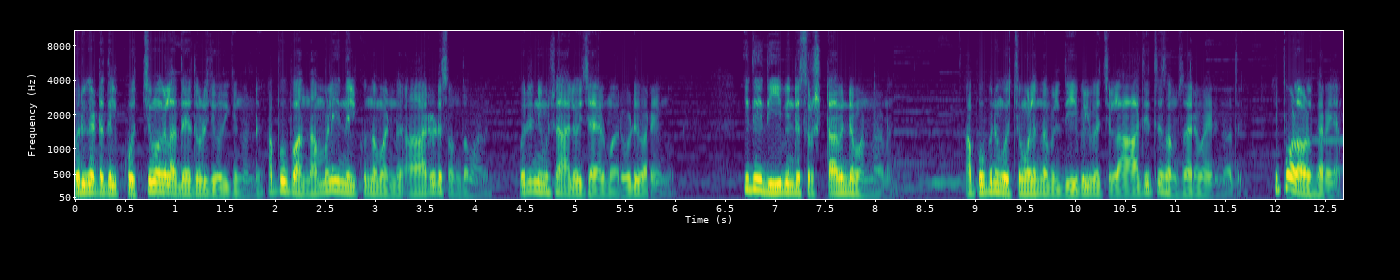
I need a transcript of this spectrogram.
ഒരു ഘട്ടത്തിൽ കൊച്ചുമകൾ അദ്ദേഹത്തോട് ചോദിക്കുന്നുണ്ട് അപ്പൂപ്പ നമ്മൾ ഈ നിൽക്കുന്ന മണ്ണ് ആരുടെ സ്വന്തമാണ്? ഒരു നിമിഷം ആലോചിച്ച് അയാൾ മറുപടി പറയുന്നു ഇത് ദ്വീപിന്റെ സൃഷ്ടാവിന്റെ മണ്ണാണ്. അപ്പൂപ്പനും കൊച്ചുമോളും തമ്മിൽ ദ്വീപിൽ വെച്ചുള്ള ആദ്യത്തെ സംസാരമായിരുന്നു അത്. ഇപ്പോൾ അവൾക്കറിയാം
